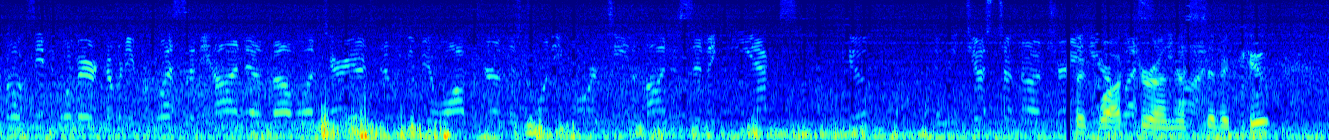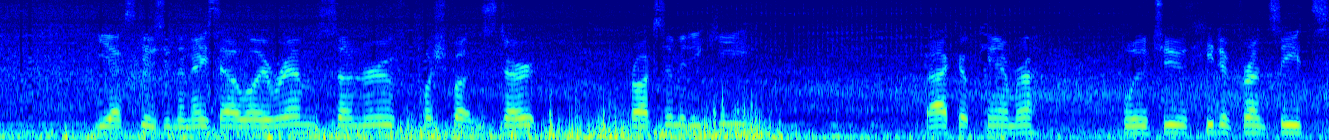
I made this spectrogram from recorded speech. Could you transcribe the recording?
there folks, Ethan Woodbury coming in from West City Honda in Belleville, Ontario. Today we give you a walkthrough on this 2014 Honda Civic EX Coupe that we just took on train Quick here at West walkthrough on this Honda. Civic Coupe. EX gives you the nice alloy rim, sunroof, push button start, proximity key, backup camera, Bluetooth, heated front seats.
